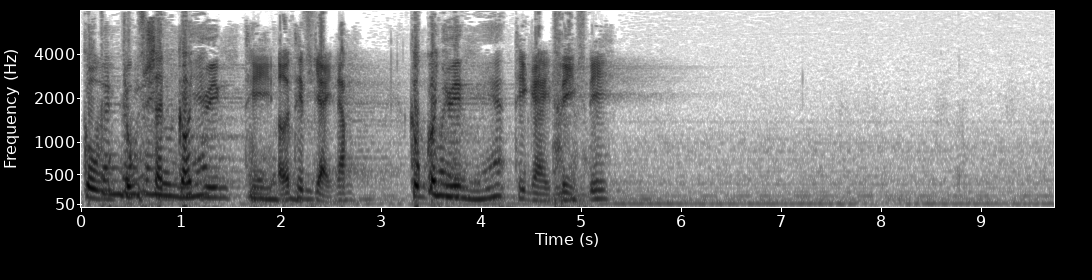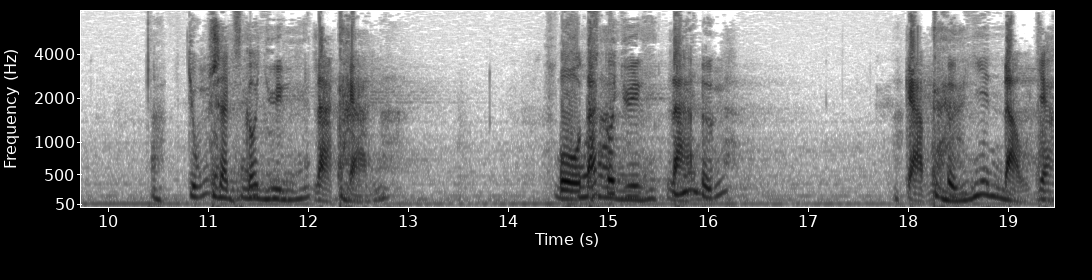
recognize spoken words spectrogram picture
Cùng chúng sanh có duyên thì ở thêm vài năm. Không có duyên thì Ngài liền đi. Chúng sanh có duyên là cảm bồ tát có duyên là ứng cảm ứng đạo giao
